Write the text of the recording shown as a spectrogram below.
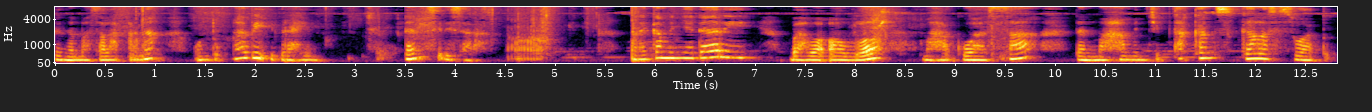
dengan masalah anak untuk Nabi Ibrahim dan Siti Sarah. Mereka menyadari bahwa Allah Maha Kuasa dan Maha Menciptakan segala sesuatu.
